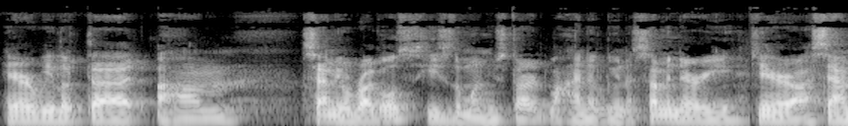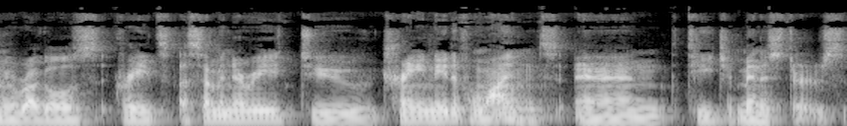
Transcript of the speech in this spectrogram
Here we looked at um, Samuel Ruggles, he's the one who started Lahainaluna Seminary. Here, uh, Samuel Ruggles creates a seminary to train Native Hawaiians and teach ministers.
